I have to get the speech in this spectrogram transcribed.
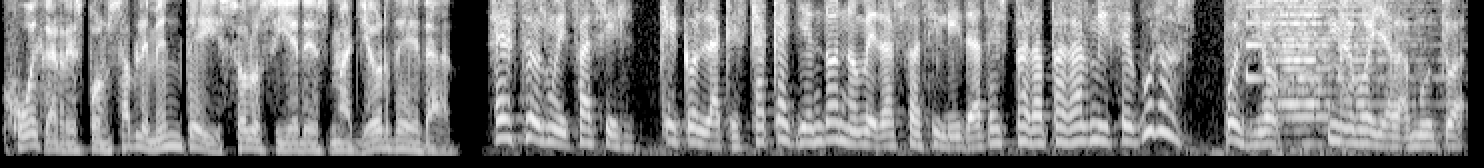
Juega responsablemente y solo si eres mayor de edad. Esto es muy fácil. ¿Que con la que está cayendo no me das facilidades para pagar mis seguros? Pues yo me voy a la mutua.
